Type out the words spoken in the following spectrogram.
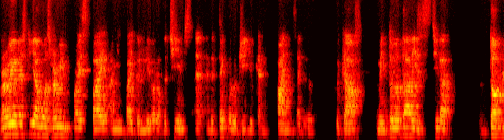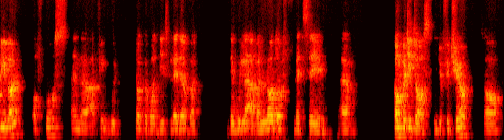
very honestly, I was very impressed by, I mean, by the level of the teams and, and the technology you can find inside the, the cars. I mean, Toyota is still at top level, of course, and uh, I think we'll talk about this later, but they will have a lot of, let's say, um, competitors in the future. So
